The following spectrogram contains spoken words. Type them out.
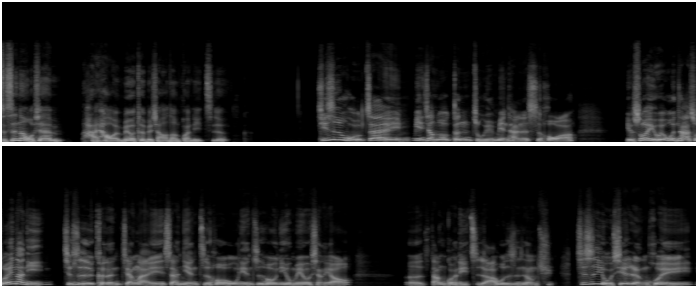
只是呢，我现在还好诶，没有特别想要当管理职。其实我在面向说跟组员面谈的时候啊，有时候也会问他说：“哎，那你就是可能将来三年之后、五年之后，你有没有想要呃当管理职啊，或者是上去？”其实有些人会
